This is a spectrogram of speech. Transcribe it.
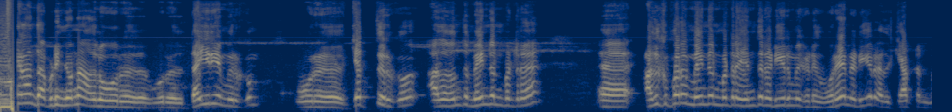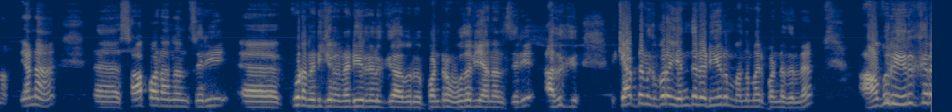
விஜயகாந்த் அப்படின்னு சொன்னா அதுல ஒரு ஒரு தைரியம் இருக்கும் ஒரு கெத்து இருக்கும். அதை வந்து மெயின்டைன் பண்ற அதுக்கு பிறகு மெயின்டைன் பண்ற எந்த நடிகருமே கிடையாது. ஒரே நடிகர் அது கேப்டன் தான். ஏன்னா சாப்பாடானாலும் சரி கூட நடிக்கிற நடிகர்களுக்கு அவர் பண்ற உதவியானாலும் சரி அதுக்கு கேப்டனுக்கு பிறகு எந்த நடிகரும் அந்த மாதிரி பண்ணதில்லை. அவர் இருக்கிற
